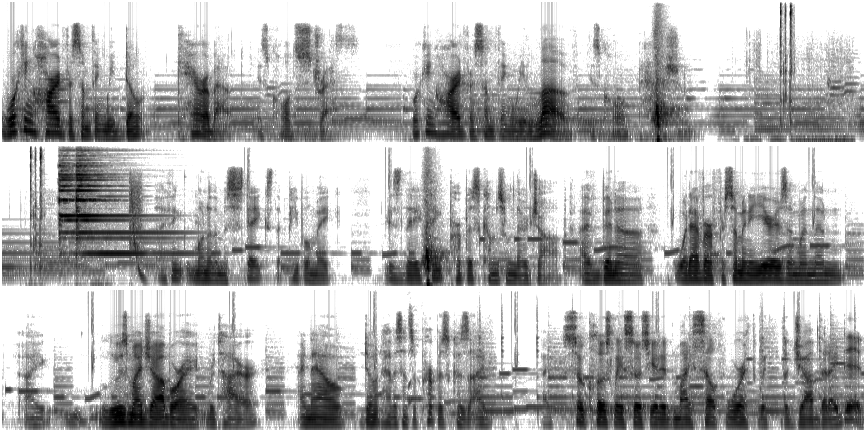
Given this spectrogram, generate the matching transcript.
Working hard for something we don't care about is called stress. Working hard for something we love is called passion. I think one of the mistakes that people make is they think purpose comes from their job. I've been a whatever for so many years, and when then I lose my job or I retire, I now don't have a sense of purpose because I've I so closely associated my self-worth with the job that I did.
